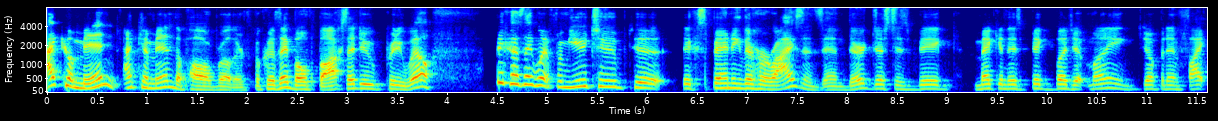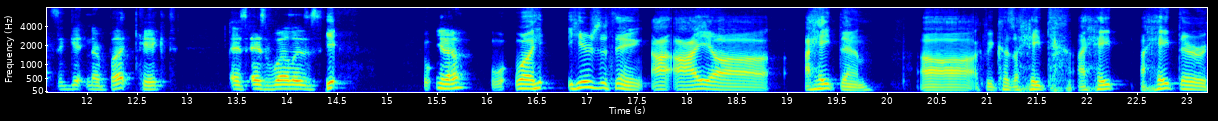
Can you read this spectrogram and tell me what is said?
I commend I commend the Paul brothers because they both box. They do pretty well because they went from YouTube to expanding their horizons and they're just as big making this big budget money, jumping in fights and getting their butt kicked as as well as Yeah. you know. Well, here's the thing. I I uh I hate them uh because I hate I hate I hate their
